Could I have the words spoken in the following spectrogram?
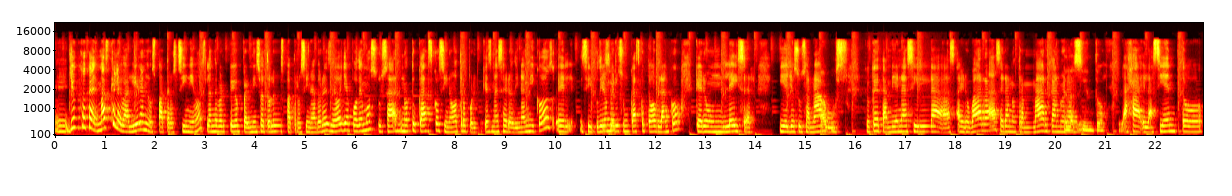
eh, yo creo que además que le valieran los patrocinios, le han de haber pedido permiso a todos los patrocinadores de, oye, podemos usar no tu casco, sino otro porque es más aerodinámico. El, si pudieron Sí, ver, es un casco todo blanco que era un laser y ellos usan Abus. Abus. Creo que también así las aerobarras eran otra marca, no El era asiento. ajá, el asiento,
